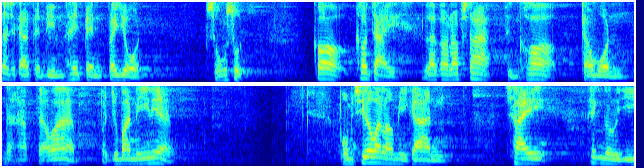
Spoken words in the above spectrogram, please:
ราชการแผ่นดินให้เป็นประโยชน์ สูงสุด ก็เข้าใจแล้วก็รับทราบถึงข้อกังวลนะครับ แต่ว่าปัจจุบันนี้เนี่ยผมเชื่อว่าเรามีการใช้เทคโนโลยี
